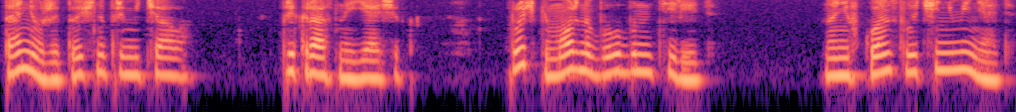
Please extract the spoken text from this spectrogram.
Таня уже точно примечала. Прекрасный ящик. Ручки можно было бы натереть, но ни в коем случае не менять,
